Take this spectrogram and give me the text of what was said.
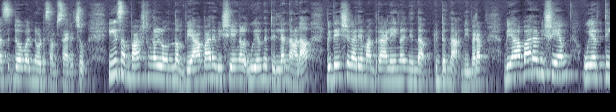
അജിത് ഡോവലിനോട് സംസാരിച്ചു. ഈ സംഭാഷണങ്ങളിലൊന്നും വ്യാപാര വിഷയങ്ങൾ ഉയർന്നിട്ടില്ലെന്നാണ് വിദേശകാര്യ മന്ത്രാലയങ്ങളിൽ നിന്ന് കിട്ടുന്ന വിവരം. വ്യാപാര വിഷയം ഉയർത്തി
